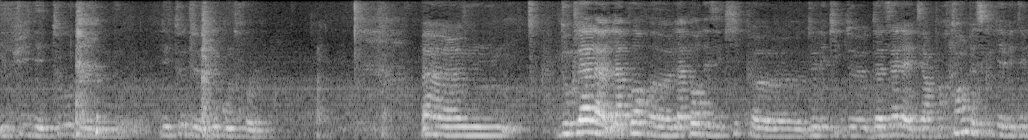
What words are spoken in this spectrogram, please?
et puis des taux de, des taux de, contrôle. Euh, donc là, euh, l'apport des équipes, de l'équipe d'Azel a été important parce qu'il y avait des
